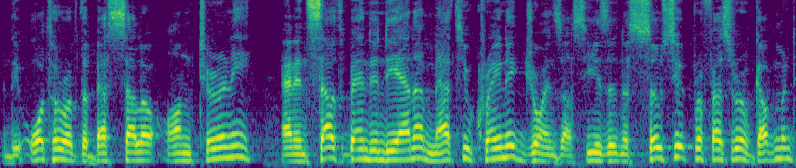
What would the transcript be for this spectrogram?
and the author of the bestseller On Tyranny. And in South Bend, Indiana, Matthew Kroenig joins us. He is an associate professor of government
